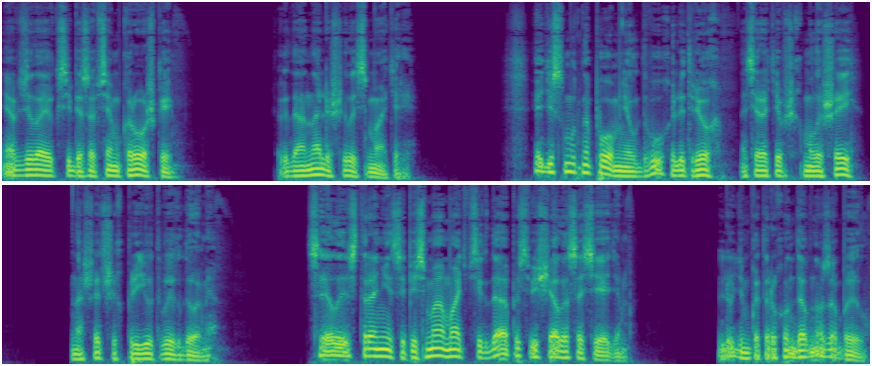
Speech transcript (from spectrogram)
Я взяла ее к себе совсем крошкой, когда она лишилась матери. Эдди смутно помнил двух или трех осиротевших малышей, нашедших приют в их доме. Целые страницы письма мать всегда посвящала соседям, людям, которых он давно забыл.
